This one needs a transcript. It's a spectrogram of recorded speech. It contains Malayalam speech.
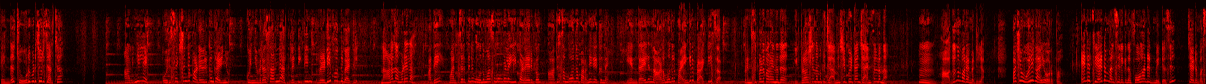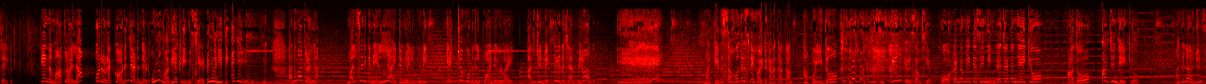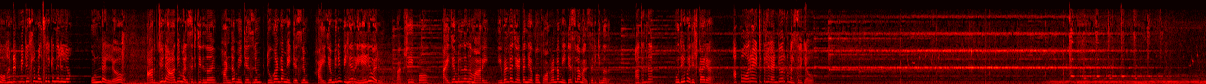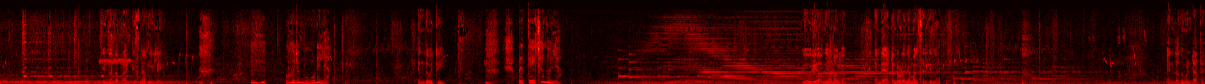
എന്താ ചൂട് പിടിച്ചൊരു ചർച്ച? അറിഞ്ഞില്ലേ? ഒരു സെക്ഷന്റെ പടയൊരുക്കം കഴിഞ്ഞു. കുഞ്ഞവര സാറിന്റെ athletic team ready for the battle നാളെ നമ്മുടേതാ. അതെ മത്സരത്തിന് മൂന്ന് മാസം മുമ്പുള്ള ഈ പടയൊരുക്കം ആദ്യ സംഭവം എന്നാ പറഞ്ഞു കേൾക്കുന്നേ. എന്തായാലും നാളെ മുതൽ ഭയങ്കര പ്രാക്ടീസാ. പ്രിൻസിപ്പൾ പറയുന്നത് ഇപ്രാവശ്യം നമുക്ക് ചാമ്പ്യൻഷിപ്പ് കിട്ടാൻ ചാൻസ് ഉണ്ടെന്നാ. അതൊന്നും പറയാൻ പറ്റില്ല. പക്ഷെ ഒരു കാര്യം ഉറപ്പാ. എന്റെ ചേട്ടൻ മത്സരിക്കുന്ന ഫോർ ഹൺഡ്രഡ് മീറ്റേഴ്സിൽ ചേട്ടൻ ഫസ്റ്റ് ആയിരിക്കും. എന്ന് മാത്രമല്ല ഒരു റെക്കോർഡും ചേട്ടൻ നേടും. ഒന്ന് മതിയാക്കി ഒരു ചേട്ടനും അനിയത്തി. അത് മാത്രമല്ല മത്സരിക്കുന്ന എല്ലാ ഐറ്റങ്ങളിലും കൂടി ഏറ്റവും കൂടുതൽ പോയിന്റുകളുമായി അർജുൻ വ്യക്തിഗത ചാമ്പ്യനും ആകും. മറ്റേത് സഹോദര സ്നേഹമായിട്ട് കണക്കാക്കാം. അപ്പൊ ഇതോ? എനിക്കൊരു സംശയം. ഫോർ ഹൺഡ്രഡ് മീറ്റേഴ്സിൽ നിന്റെ ചേട്ടൻ ജയിക്കോ അതോ അർജുൻ ജയിക്കോ അതിന് അർജുൻ ഫോർ ഹൺഡ്രഡ് മീറ്റേഴ്സിൽ മത്സരിക്കുന്നില്ലല്ലോ. ഉണ്ടല്ലോ. അർജുൻ ആദ്യം മത്സരിച്ചിരുന്നത് ഹൺഡ്രഡ് മീറ്റേഴ്സിനും ടു ഹൺഡ്രഡ് മീറ്റേഴ്സിനും ഹൈ ജമ്പിനും പിന്നെ റിലേലും ആയിരുന്നു. പക്ഷേ ഇപ്പോ ഹൈ ജമ്പിൽ നിന്ന് മാറി ഇവളുടെ ചേട്ടന്റെ ഒപ്പം ഫോർ ഹൺഡ്രഡ് മീറ്റേഴ്സിലാണ് മത്സരിക്കുന്നത്. അതെന്താ? പുതിയ പരിഷ്കാര. അപ്പൊ ഒരൈറ്റത്തിൽ രണ്ടുപേർക്ക് മത്സരിക്കാവോ? ഇന്നെന്താ പ്രാക്ടീസിന് ഇറങ്ങിയില്ലേ? ഒരു മൂടില്ല. എന്തു പറ്റി? പ്രത്യേകിച്ചൊന്നുമില്ല. ഗൗരി അറിഞ്ഞാണല്ലോ. തന്റെ ഏട്ടന്റെ കൂടെ ഞാൻ മത്സരിക്കുന്നത് എന്തൊന്നും മിണ്ടാത്തെ?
